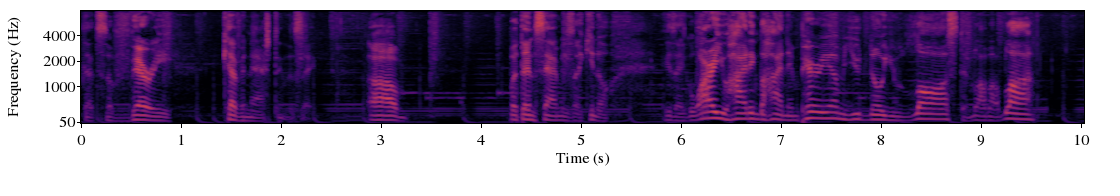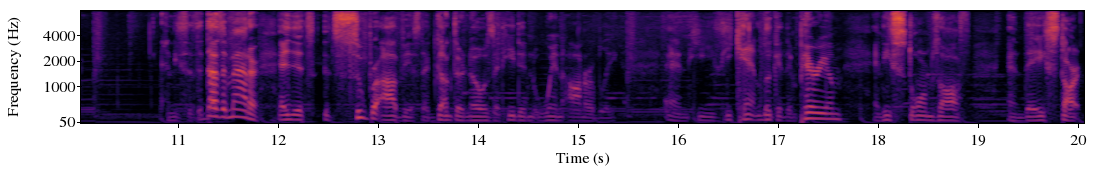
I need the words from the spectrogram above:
That's a very Kevin Nash thing to say. Um, but then Sami's like, you know, he's like, why are you hiding behind Imperium? You know you lost and blah blah blah. And he says it doesn't matter, and it's it's super obvious that Gunther knows that he didn't win honorably, and he he can't look at Imperium, and he storms off, and they start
